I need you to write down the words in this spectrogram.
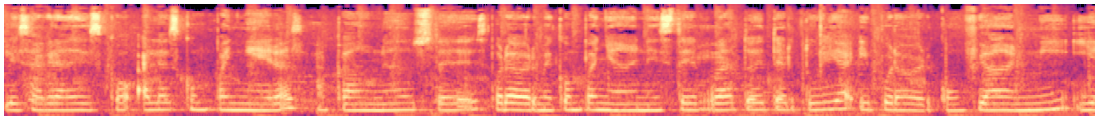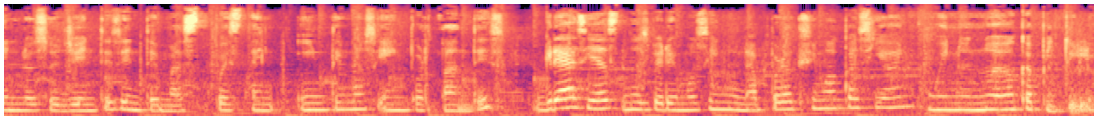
Les agradezco a las compañeras, a cada una de ustedes por haberme acompañado en este rato de tertulia y por haber confiado en mí y en los oyentes en temas pues tan íntimos e importantes. Gracias, nos veremos en una próxima ocasión o en un nuevo capítulo.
